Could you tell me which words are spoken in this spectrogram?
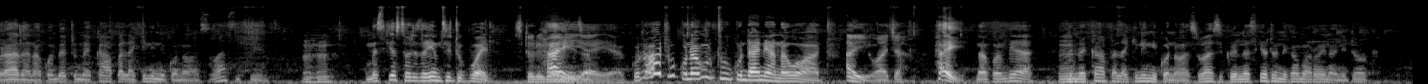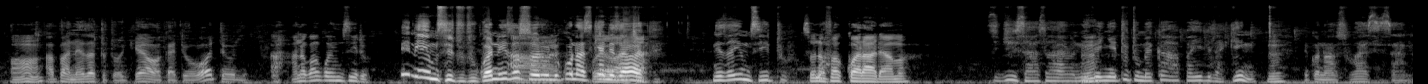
Brother, nakwambia tumekaa hapa lakini niko na wasiwasi kweli. Mhm. Umesikia stori za hii msitu kweli? Story gani hizo? hai, hai. Kuna watu, kuna mtu huku ndani anaua watu. Ai, wacha. Hai, nakwambia nimekaa hapa lakini niko na wasiwasi kweli. Nasikia tu ni kama roho inanitoka. Ah. Hapa anaweza tutokea wakati wowote ule. Ah, anakuwa hii msitu. Ni hii msitu tu. Kwani hizo Ah, story ulikuwa unasikia ni za wapi? Ni za hii msitu. So unafaa kwa rada ama? Sijui sasa ni venye Hmm? venye tu tumekaa hapa hivi lakini Hmm? niko na wasiwasi sana.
